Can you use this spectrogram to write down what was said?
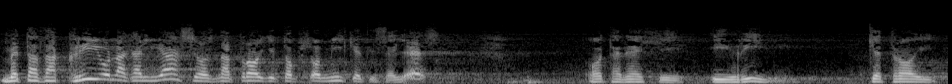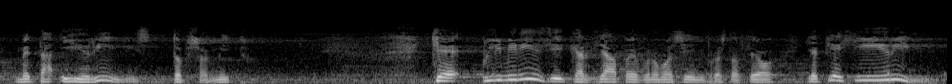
Με τα δακρύων αγαλιάσεως να τρώγει το ψωμί και τις ελιές. Όταν έχει ειρήνη και τρώει με τα ειρήνης το ψωμί του. Και πλημμυρίζει η καρδιά από ευγνωμοσύνη προς το Θεό γιατί έχει ειρήνη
